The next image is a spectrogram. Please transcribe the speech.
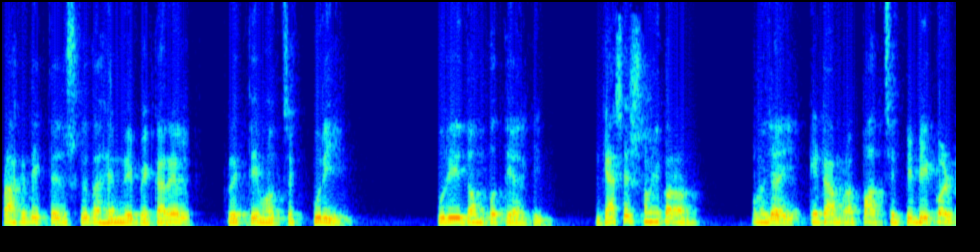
প্রাকৃতিক তেজস্ক্রিয়তা হেনরি বেকারেল কৃত্রিম হচ্ছে কুড়ি কুড়ি দম্পতি আর কি। গ্যাসের সমীকরণ অনুযায়ী এটা আমরা পাচ্ছি। PV called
